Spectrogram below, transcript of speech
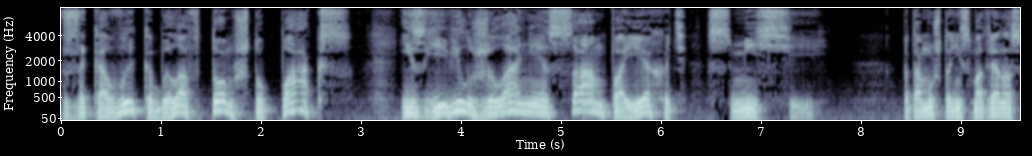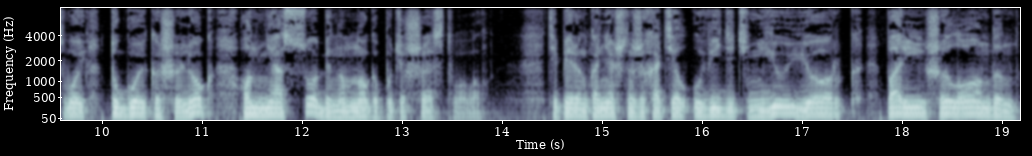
Заковыка была в том, что Пакс изъявил желание сам поехать с миссией потому что, несмотря на свой тугой кошелек, он не особенно много путешествовал. Теперь он, конечно же, хотел увидеть Нью-Йорк, Париж и Лондон,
